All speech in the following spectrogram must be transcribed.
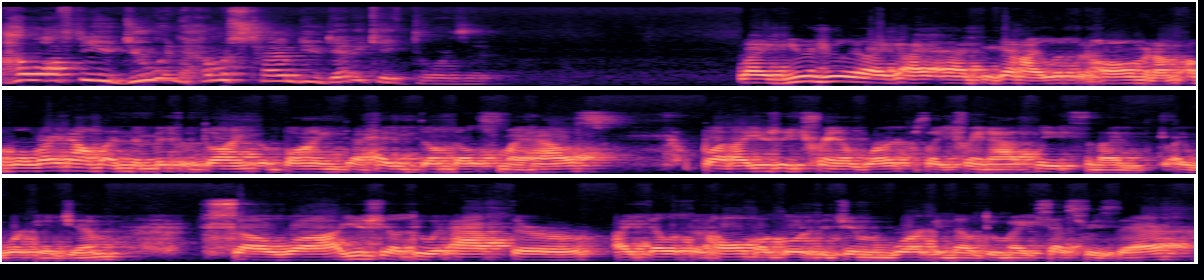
how often you do it, and how much time do you dedicate towards it? Like usually, like I, I- again, I lift at home, and I'm well. Right now, I'm in the midst of buying, buying the heavy dumbbells for my house. But I usually train at work because I train athletes and I, I work in a gym. So uh, usually I'll do it after I deadlift at home. I'll go to the gym and work, and I'll do my accessories there.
